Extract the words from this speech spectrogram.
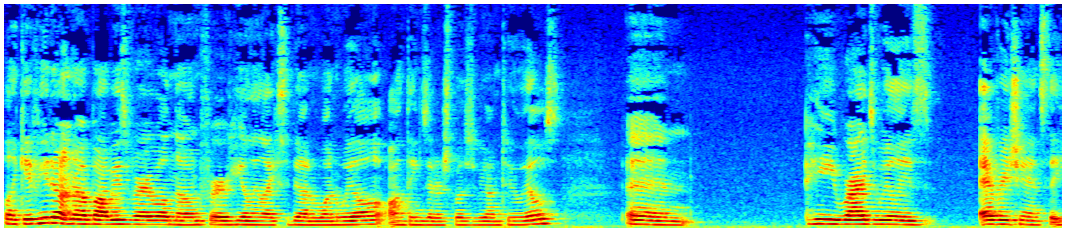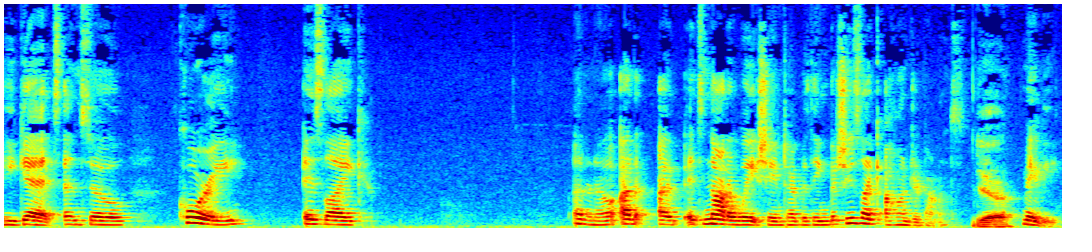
Like if you don't know, Bobby's very well known for he only likes to be on one wheel on things that are supposed to be on two wheels, and he rides wheelies every chance that he gets, and so Corey is like. I don't know. I, I, it's not a weight shame type of thing, but she's like a hundred pounds Yeah. maybe.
